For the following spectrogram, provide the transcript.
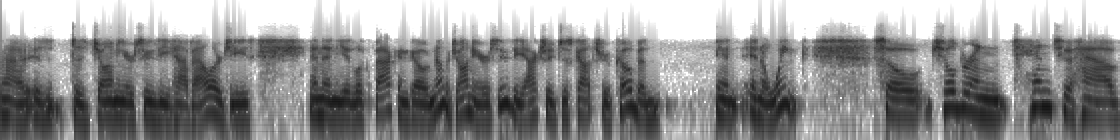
uh, is, does Johnny or Susie have allergies? And then you look back and go, no, Johnny or Susie actually just got through COVID in, in a wink. So children tend to have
